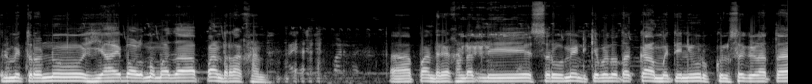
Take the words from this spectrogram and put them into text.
तर मित्रांनो ही आहे बाळूमामाचा पांढरा खांड. आता पांढऱ्या खांडातली सर्व मेंढके बंद होता कामं त्यांनी उरकून सगळं आता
